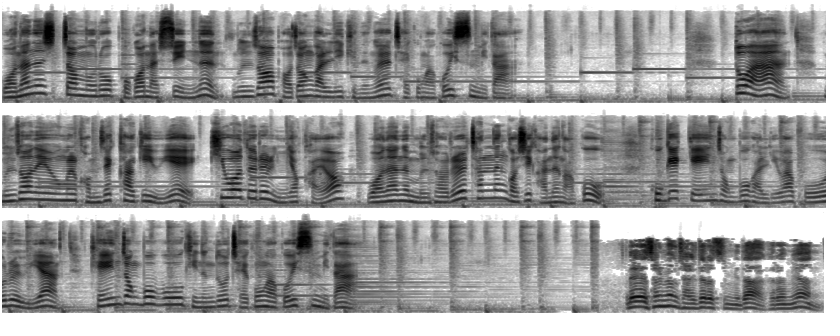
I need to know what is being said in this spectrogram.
원하는 시점으로 복원할 수 있는 문서 버전 관리 기능을 제공하고 있습니다. 또한 문서 내용을 검색하기 위해 키워드를 입력하여 원하는 문서를 찾는 것이 가능하고 고객 개인 정보 관리와 보호를 위한 개인정보 보호 기능도 제공하고 있습니다. 네, 설명 잘 들었습니다. 그러면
